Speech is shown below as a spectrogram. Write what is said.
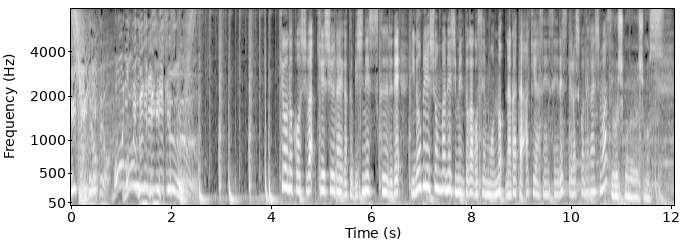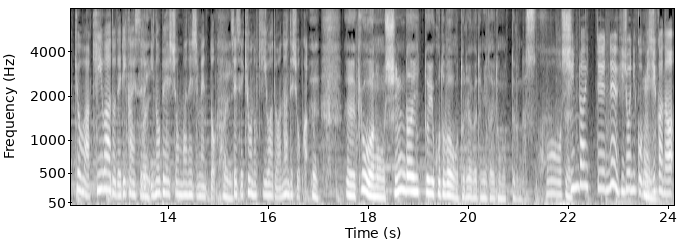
今日の講師は九州大学ビジネススクールでイノベーションマネジメントがご専門の永田晃也先生です。よろしくお願いします。よろしくお願いします。今日はキーワードで理解するイノベーションマネジメント、はい、先生今日のキーワードは何でしょうか？え、えー、今日はあの信頼という言葉を取り上げてみたいと思ってるんです。ほう信頼ってね非常にこう身近な、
